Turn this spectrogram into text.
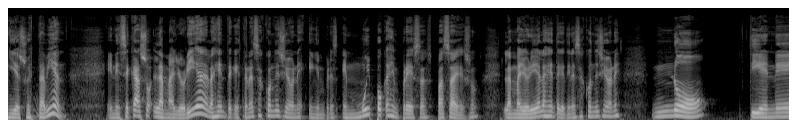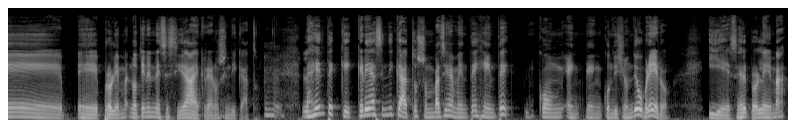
Y eso está bien. En ese caso, la mayoría de la gente que está en esas condiciones, en, en muy pocas empresas pasa eso, la mayoría de la gente que tiene esas condiciones no tiene eh, problema, no tiene necesidad de crear un sindicato. La gente que crea sindicatos son básicamente gente con, en, en condición de obrero. Y ese es el problema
